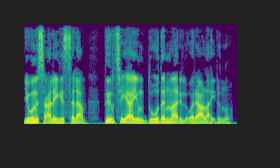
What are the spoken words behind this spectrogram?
യൂനുസ് അലിഹിസ്സലാം തീർച്ചയായും ദൂതന്മാരിൽ ഒരാളായിരുന്നു.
